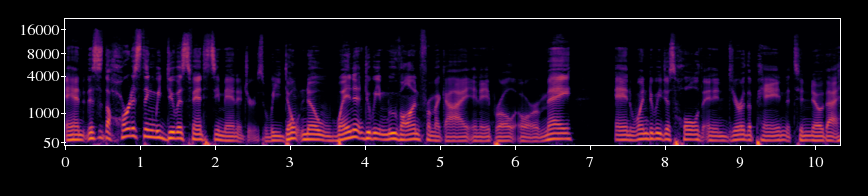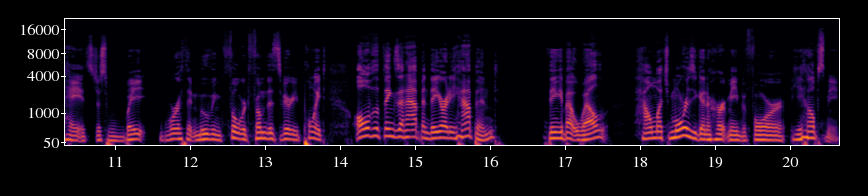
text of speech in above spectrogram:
And this is the hardest thing we do as fantasy managers. We don't know when do we move on from a guy in April or May, and when do we just hold and endure the pain to know that, hey, it's just way worth it moving forward from this very point. All of the things that happened, they already happened. Think about, well, how much more is he going to hurt me before he helps me?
